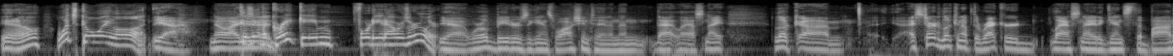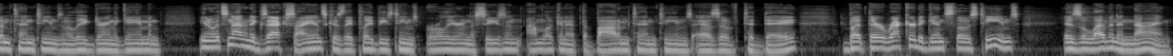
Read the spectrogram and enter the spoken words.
You know, what's going on?" Yeah, no, I Because they have a great game 48 hours earlier. Yeah, world beaters against Washington, and then that last night. Look, um, I started looking up the record last night against the bottom 10 teams in the league during the game. And, you know, it's not an exact science because they played these teams earlier in the season. I'm looking at the bottom 10 teams as of today. But their record against those teams is 11 and 9.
